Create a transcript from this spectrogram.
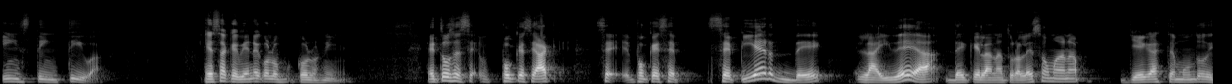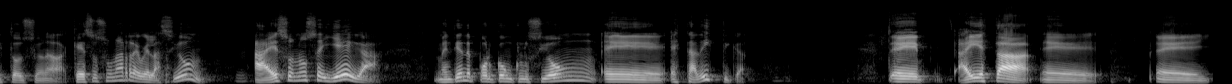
instintiva, esa que viene con los, niños. Entonces, porque, se, porque se, pierde la idea de que la naturaleza humana llega a este mundo distorsionada, que eso es una revelación, a eso no se llega, ¿me entiendes? Por conclusión eh, estadística. Eh, ahí está eh, eh,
